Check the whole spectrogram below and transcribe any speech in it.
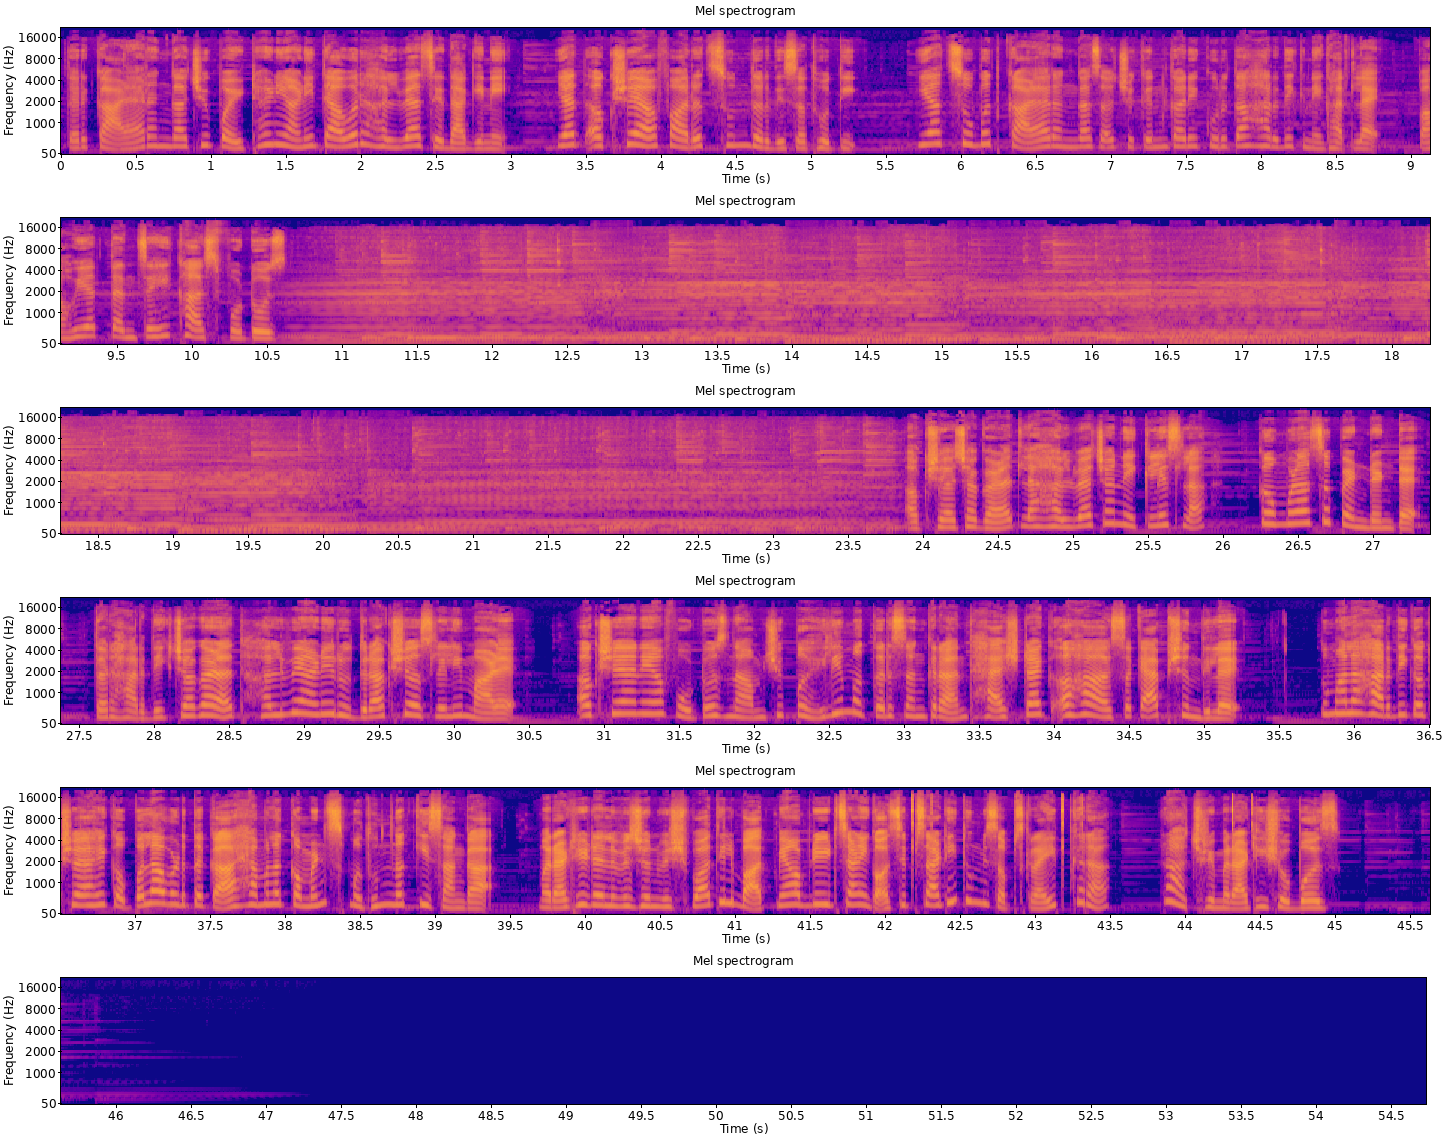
तर काळ्या रंगाची पैठणी आणि त्यावर हलव्याचे दागिने. यात अक्षया फारच सुंदर दिसत होती. याच सोबत काळ्या रंगाचा चिकनकारी कुर्ता हार्दिकने घातलाय. पाहूयात त्यांचेही खास फोटोज. अक्षयाच्या गळ्यातल्या हलव्याच्या नेकलेसला कमळाचं पेंडंट आहे. तर हार्दिकच्या गळ्यात हलवे आणि रुद्राक्ष असलेली माळ आहे. अक्षयाने या फोटोज नामची पहिली मकर संक्रांत हॅशटॅग अहा असं कॅप्शन दिलंय. तुम्हाला हार्दिक अक्षय हे कपल आवडतं का? हे आम्हाला कमेंट्स मधून नक्की सांगा. मराठी टेलिव्हिजन विश्वातील बातम्या अपडेट्स आणि गॉसिपसाठी तुम्ही सबस्क्राईब करा. राजश्री मराठी शोबज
